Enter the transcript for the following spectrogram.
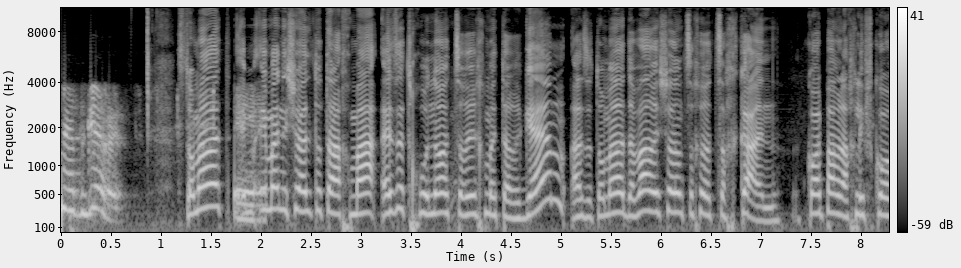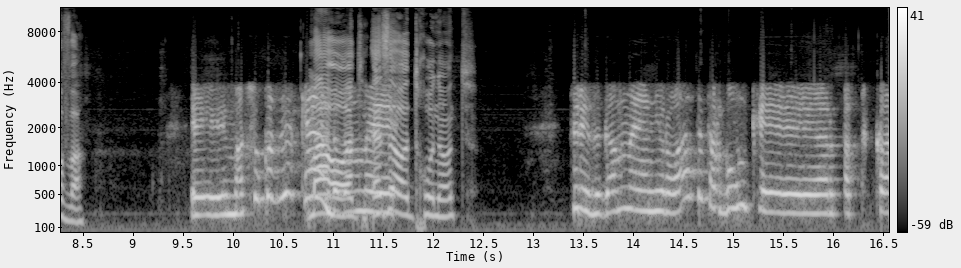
מאתגרת. זאת אומרת, אם, אם אני שואלת אותך מה, איזה תכונות צריך מתרגם, אז את אומרת, דבר ראשון צריך להיות שחקן. כל פעם להחליף כובע. משהו כזה, כן. מה עוד? גם, איזה עוד תכונות? תראי, זה גם, אני רואה את התרגום כהרפתקה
